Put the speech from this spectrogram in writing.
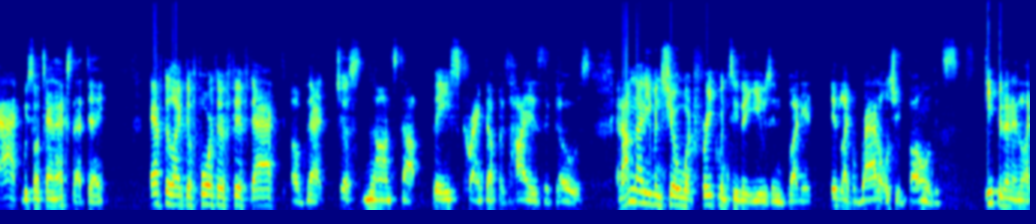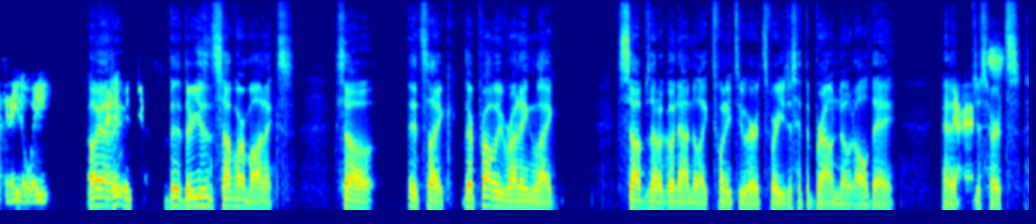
act, we saw 10x that day. After like the fourth or fifth act of that just nonstop bass cranked up as high as it goes and I'm not even sure what frequency they're using, but it it like rattles your bones. It's deeper than in like an 808. Oh yeah, they, just, they're using subharmonics, so it's like they're probably running like subs that'll go down to like 22 hertz, where you just hit the brown note all day, and yeah, it just hurts.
